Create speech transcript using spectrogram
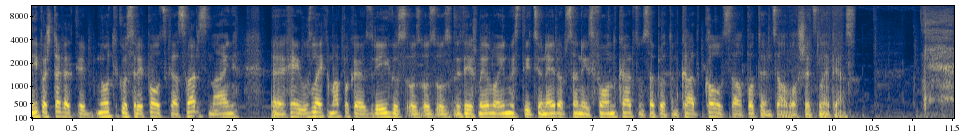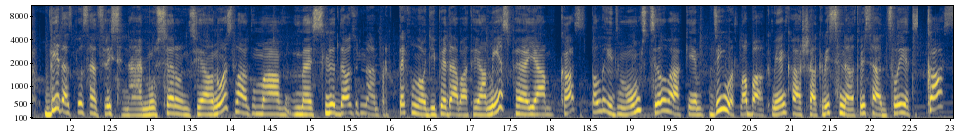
īpaši tagad, kad notikusi arī politiskās varas maiņa, hei, uzliekam apakaļ uz Rīgas, uz, uz, uz, uz tieši lielo investīciju un Eiropas Sanības fondu kartu un saprotam, kāda kolosāla potenciāla vēl šeit slēpjas. Vietās pilsētas risinājumi mūsu sarunas jau noslēgumā. Mēs ļoti daudz runājam par tehnoloģiju piedāvātajām iespējām, kas palīdz mums cilvēkiem dzīvot labāk, vienkāršāk risināt visādas lietas. Kas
